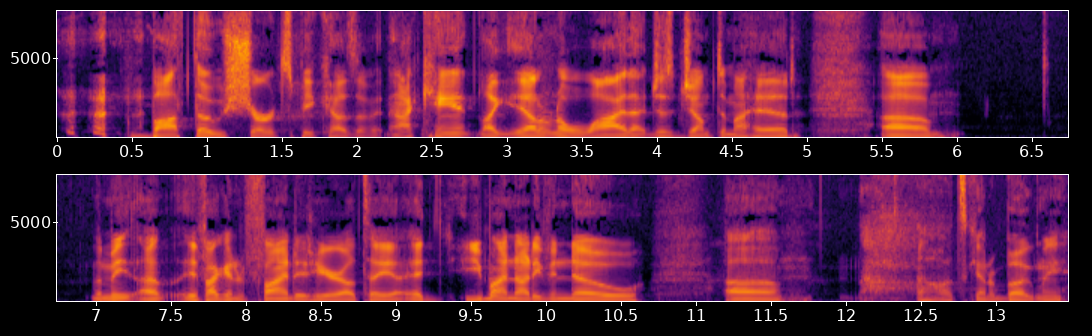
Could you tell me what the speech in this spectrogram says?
bought those shirts because of it. And I can't like I don't know why that just jumped in my head. Um, let me I, if I can find it here, I'll tell you. It, you might not even know. Uh, oh, it's gonna bug me.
